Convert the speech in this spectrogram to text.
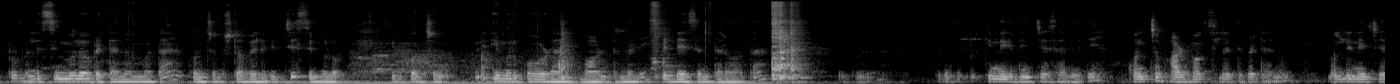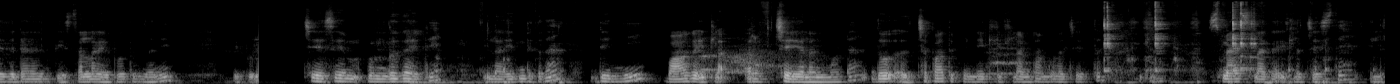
ఇప్పుడు మళ్ళీ సిమ్లో పెట్టాను అనమాట కొంచెం స్టవ్ వెలిగించి సిమ్లో ఇది కొంచెం ఇమురుకోవడానికి బాగుంటుందని పిండి వేసిన తర్వాత ఇప్పుడు ఇది కిందికి దించేసాను ఇది కొంచెం హాట్ బాక్స్లో ఎత్తి పెట్టాను. మళ్ళీ నేను చేసేటానికి చల్లగా అయిపోతుందని ఇప్పుడు చేసే ముందుగా అయితే ఇలా అయింది కదా దీన్ని బాగా ఇట్లా రఫ్ చేయాలన్నమాట. దో చపాతి పిండి ఇట్లా ఇట్లా అంటాం కదా చేత్తో ఇట్లా స్మాష్ లాగా ఇట్లా చేస్తే ఇలా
